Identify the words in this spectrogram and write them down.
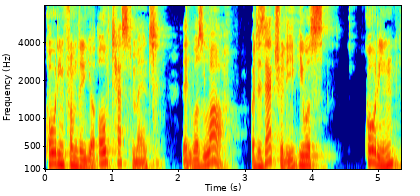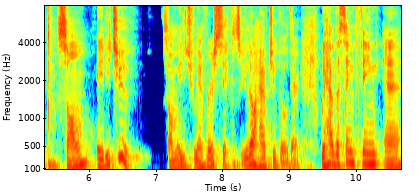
quoting from the Old Testament, that it was law. But it's actually, he was quoting Psalm 82. Psalm 82 and verse 6. You don't have to go there. We have the same thing uh,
